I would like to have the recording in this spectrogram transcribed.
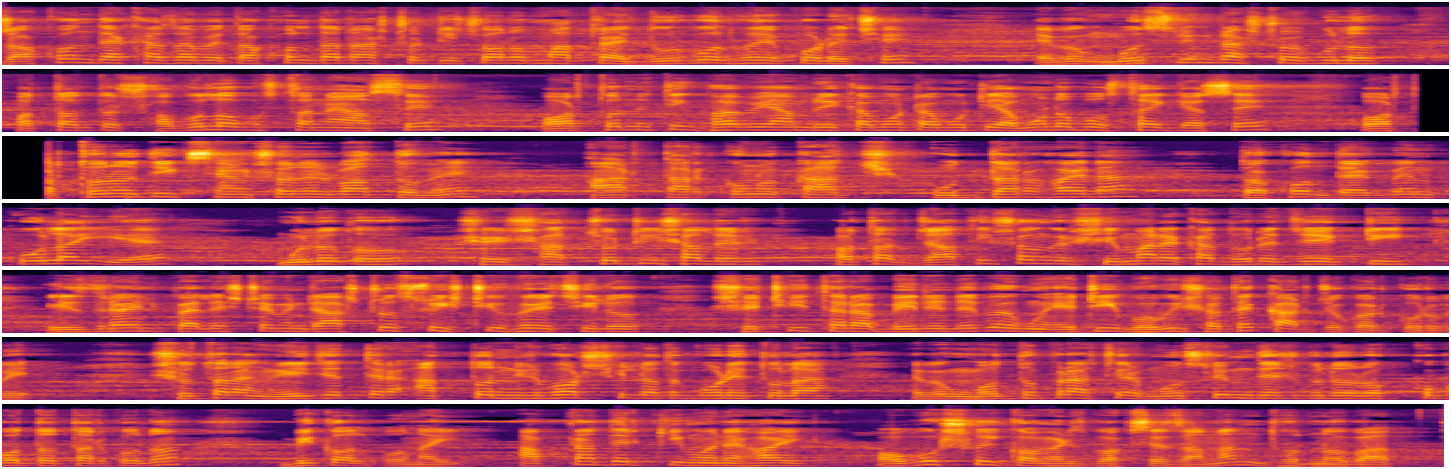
যখন দেখা যাবে দখলদার রাষ্ট্রটি চরম মাত্রায় দুর্বল হয়ে পড়েছে এবং মুসলিম রাষ্ট্রগুলো অত্যন্ত সবল অবস্থানে আছে, অর্থনৈতিকভাবে আমেরিকা মোটামুটি এমন অবস্থায় গেছে, অর্থ- অর্থনৈতিক স্যাংশনের মাধ্যমে আর তার কোনো কাজ উদ্ধার হয় না। তখন দেখবেন কোলাইয়ে মূলত সেই সাতষট্টি সালের অর্থাৎ জাতিসংঘের সীমারেখা ধরে যে একটি ইসরায়েল প্যালেস্টাইন রাষ্ট্র সৃষ্টি হয়েছিল, সেটি তারা মেনে নেবে এবং এটি ভবিষ্যতে কার্যকর করবে। সুতরাং নিজেদের আত্মনির্ভরশীলতা গড়ে তোলা এবং মধ্যপ্রাচ্যের মুসলিম দেশগুলোর ঐক্যবদ্ধতার কোনো বিকল্প নাই। আপনাদের কি মনে হয়? অবশ্যই কমেন্টস বক্সে জানান। ধন্যবাদ।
